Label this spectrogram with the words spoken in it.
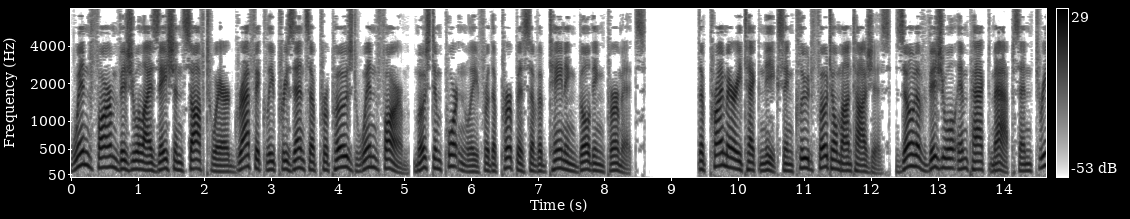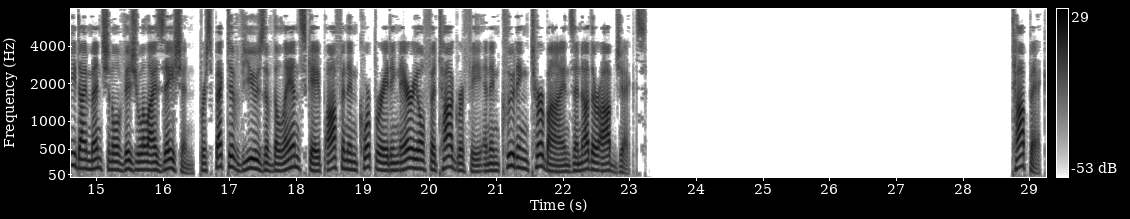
Wind farm visualization software graphically presents a proposed wind farm, most importantly for the purpose of obtaining building permits. The primary techniques include photomontages, zone of visual impact maps and three-dimensional visualization perspective views of the landscape often incorporating aerial photography and including turbines and other objects. Topic:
